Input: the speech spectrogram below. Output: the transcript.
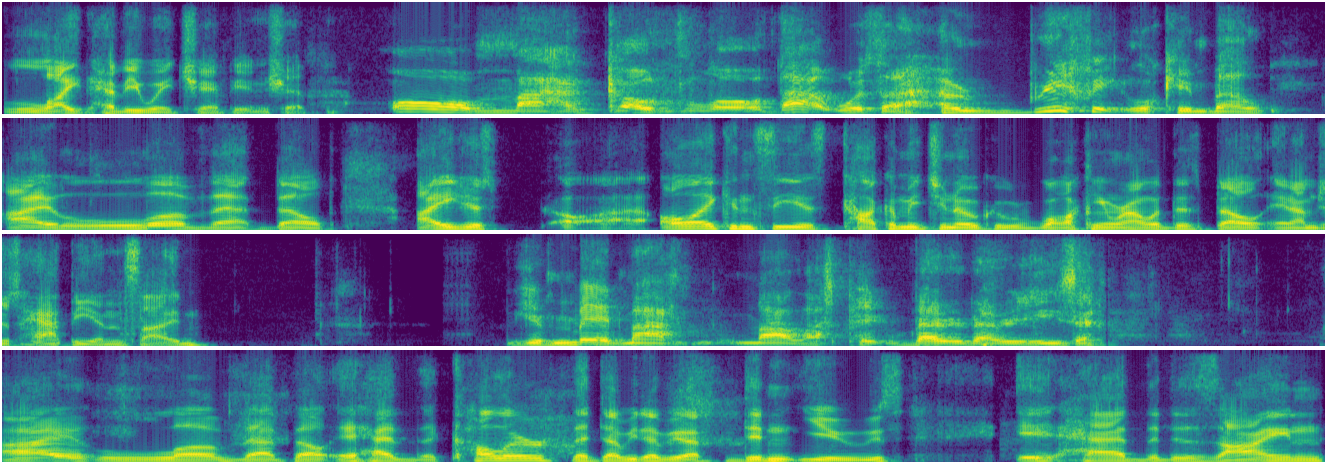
Light Heavyweight Championship. Oh my God, Lord, that was a horrific looking belt. I love that belt. I just all I can see is Taka Michinoku walking around with this belt, and I'm just happy inside. You've made my my last pick very, very easy. I love that belt. It had the color that WWF didn't use. It had the design.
